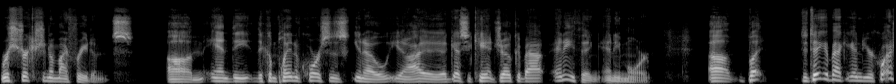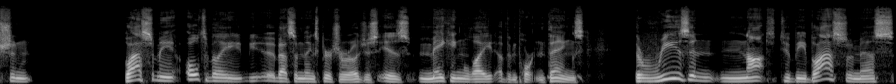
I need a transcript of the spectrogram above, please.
restriction of my freedoms. Um, and the the complaint, of course, is you know you know I, I guess you can't joke about anything anymore. Uh, but to take it back again to your question, blasphemy ultimately about something spiritual religious is making light of important things. The reason not to be blasphemous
